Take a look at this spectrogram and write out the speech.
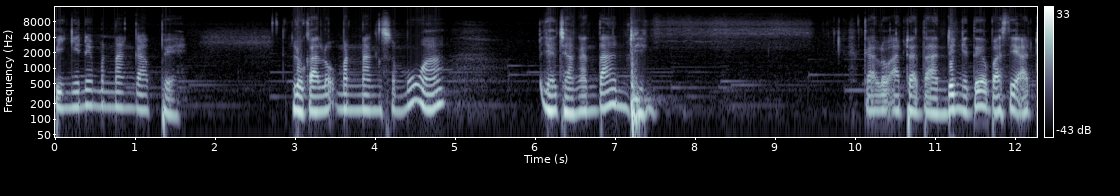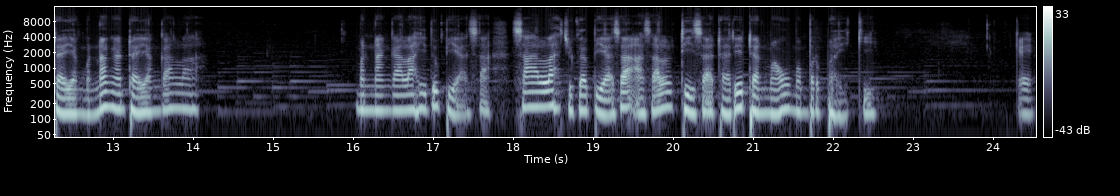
Pinginnya menang kabeh. Loh kalau menang semua, ya jangan tanding. Kalau ada tanding itu ya pasti ada yang menang, ada yang kalah. Menang kalah itu biasa, salah juga biasa asal disadari dan mau memperbaiki. Oke,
